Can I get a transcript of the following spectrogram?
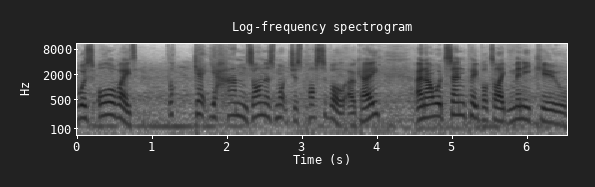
was always, look, get your hands on as much as possible, okay? And I would send people to like Minikube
